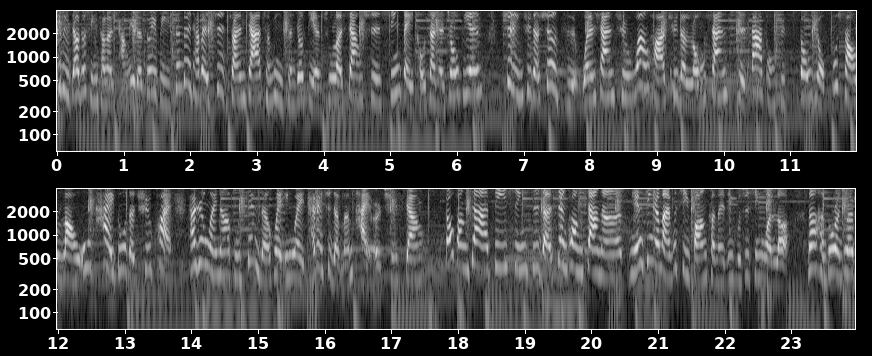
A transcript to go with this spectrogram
一比较就形成了强烈的对比。针对台北市，专家陈秉成就点出了像是新北投站的周边、士林区的社子、文山区、万华区。的龙山寺、大同区都有不少老屋太多的区块，他认为呢，不见得会因为台北市的门牌而吃香。高房价、低薪资的现况下呢，年轻人买不起房，可能已经不是新闻了。那很多人就会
